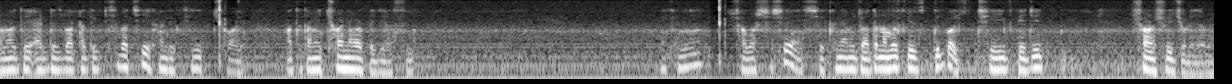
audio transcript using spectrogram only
আমাদের অ্যাড্রেস বারটা দেখতে পাচ্ছি, এখানে দেখছি ছয়। অর্থাৎ আমি ছয় নম্বর পেজে আছি এখানে সবার শেষে সেখানে আমি যত নম্বর পেজ দিব, সেই পেজে সরাসরি চলে যাবে।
